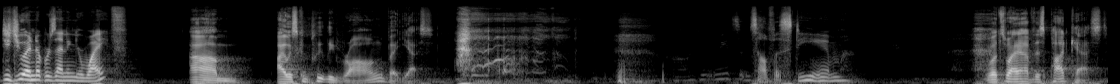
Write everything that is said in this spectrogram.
Did you end up resenting your wife? Um, I was completely wrong, but yes. You need some self esteem. Well, that's why I have this podcast.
